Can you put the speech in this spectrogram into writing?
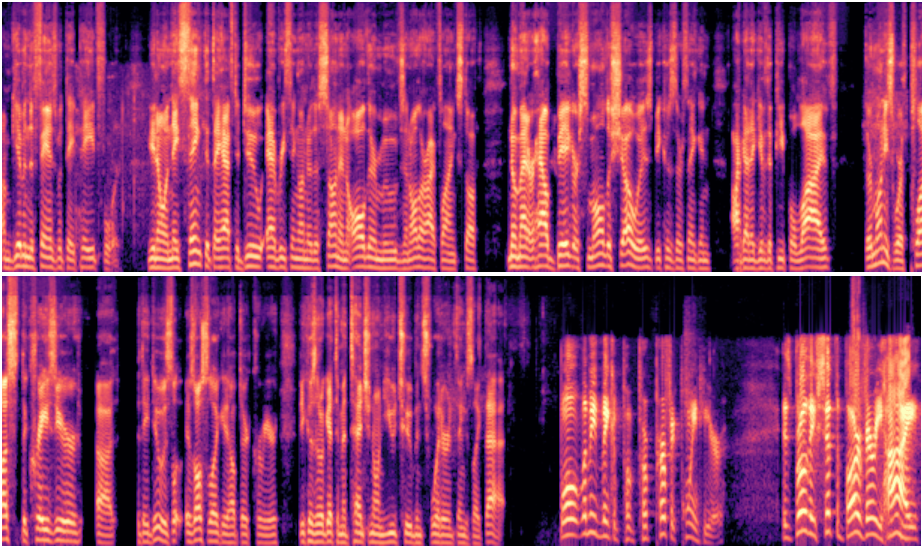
I'm giving the fans what they paid for, you know, and they think that they have to do everything under the sun and all their moves and all their high flying stuff, no matter how big or small the show is, because they're thinking I got to give the people live their money's worth. Plus, the crazier uh, that they do is is also likely to help their career because it'll get them attention on YouTube and Twitter and things like that. Well, let me make a p- p- perfect point here. Is bro, they've set the bar very high,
